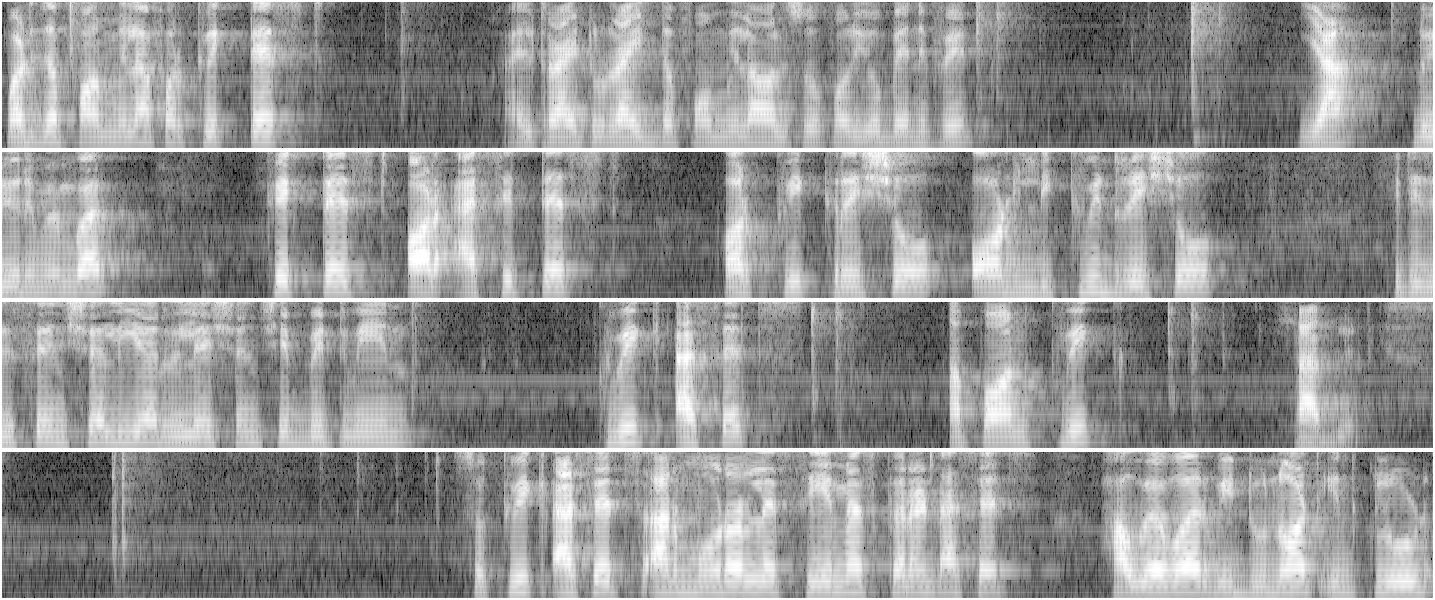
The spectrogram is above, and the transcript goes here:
What is the formula for quick test? I will try to write the formula also for your benefit. Yeah, do you remember? Quick test or acid test or quick ratio or liquid ratio, it is essentially a relationship between quick assets upon quick liabilities. So, quick assets are more or less same as current assets. However, we do not include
